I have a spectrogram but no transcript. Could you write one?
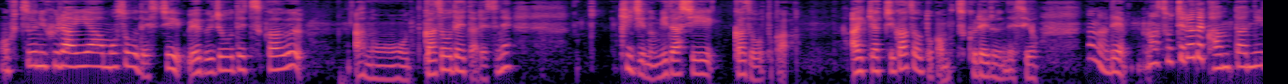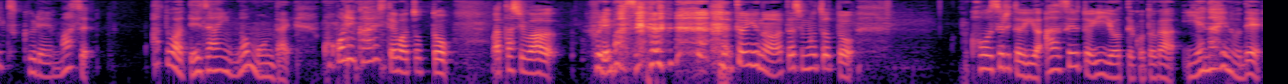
まあ、普通にフライヤーもそうですし、ウェブ上で使う、あの、画像データですね。記事の見出し画像とか、アイキャッチ画像とかも作れるんですよ。なので、まあそちらで簡単に作れます。あとはデザインの問題。ここに関してはちょっと私は触れます というのは私もちょっと、こうするといいよ、ああするといいよってことが言えないので、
